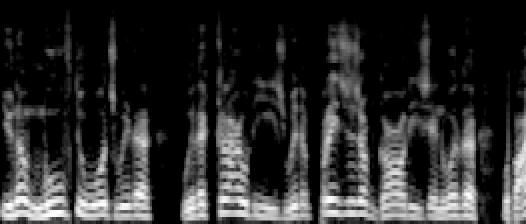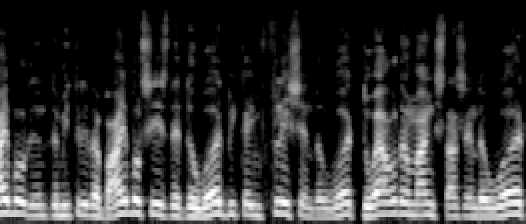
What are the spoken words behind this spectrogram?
you know, move towards where the where the cloud is, where the presence of God is, and where the Bible, Dimitri, the Bible says that the Word became flesh and the Word dwelled amongst us, and the Word,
